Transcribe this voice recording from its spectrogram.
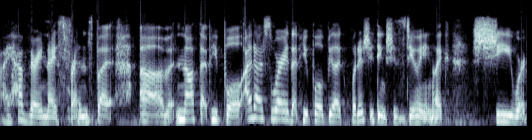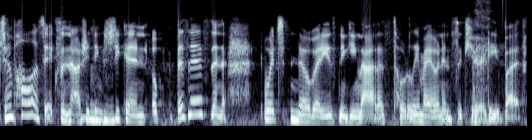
I have very nice friends, but um, not that people. I just worry that people will be like, "What does she think she's doing?" Like she worked in politics and now she mm-hmm. thinks she can open a business, and which nobody's thinking that. That's totally my own insecurity. but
